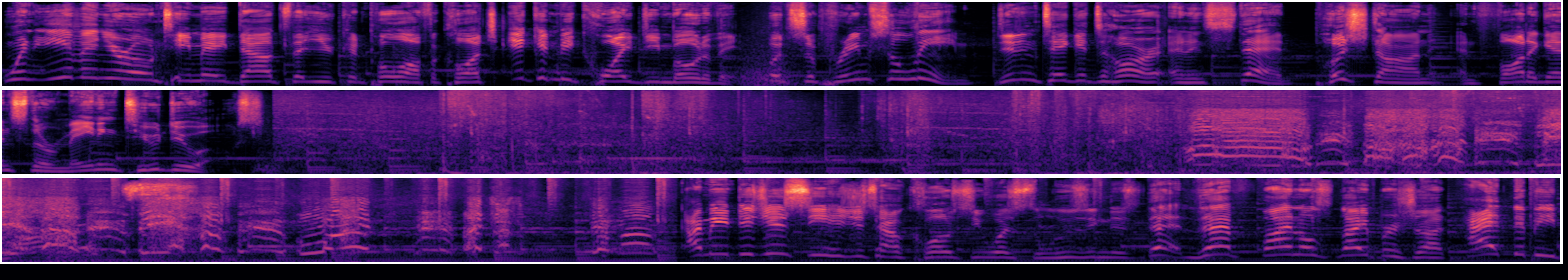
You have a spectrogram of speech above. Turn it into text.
When even your own teammate doubts that you can pull off a clutch, it can be quite demotivating. But Supreme Salim didn't take it to heart and instead pushed on and fought against the remaining two duos. Oh! What? I just him. I mean, did you see just how close he was to losing this? That that final sniper shot had to be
